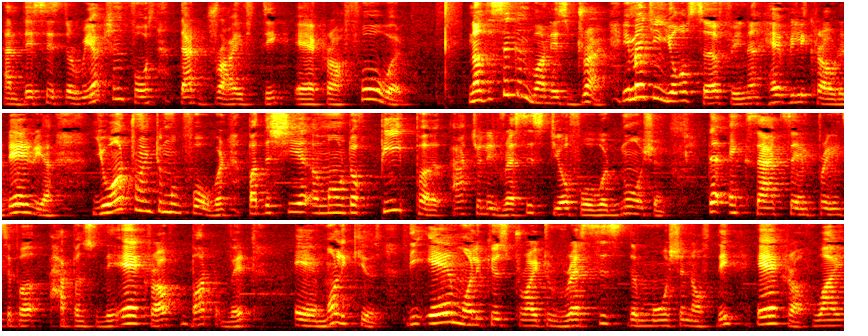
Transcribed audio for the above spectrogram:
and this is the reaction force that drives the aircraft forward. Now the second one is drag. Imagine yourself in a heavily crowded area. You are trying to move forward but the sheer amount of people actually resist your forward motion. The exact same principle happens to the aircraft but with air molecules. The air molecules try to resist the motion of the aircraft. Why?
